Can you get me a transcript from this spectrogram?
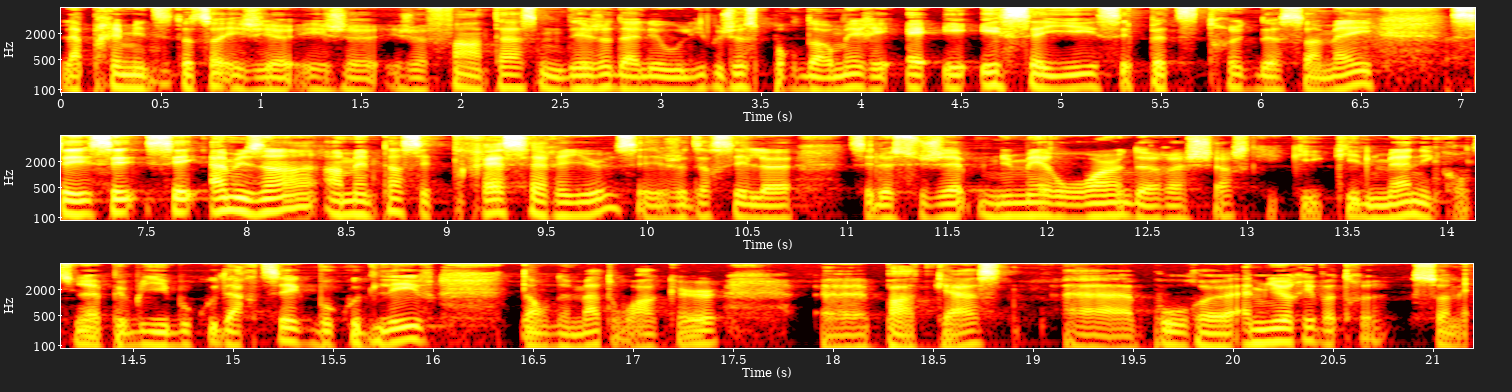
l'après-midi tout ça et, et je, je, fantasme déjà d'aller au lit juste pour dormir et, et, essayer ces petits trucs de sommeil. C'est amusant, en même temps c'est très sérieux. C'est je veux dire c'est le c'est le sujet numéro un de recherche qu'il qui, qui mène. Il continue à publier beaucoup d'articles, beaucoup de livres, donc de Matt Walker euh, podcast. Euh, pour euh, améliorer votre sommeil.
